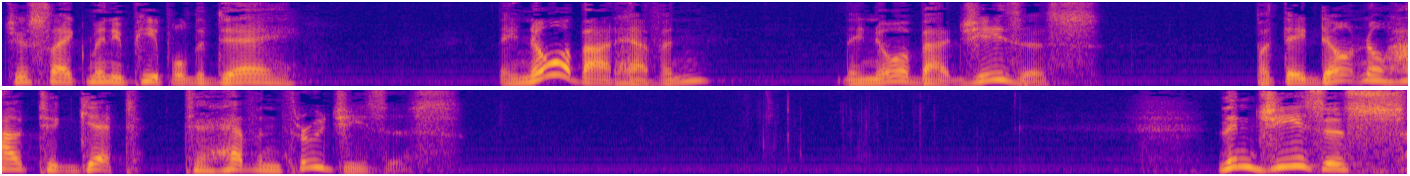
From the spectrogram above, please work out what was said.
Just like many people today. They know about heaven, they know about Jesus, but they don't know how to get to heaven through Jesus. Then Jesus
